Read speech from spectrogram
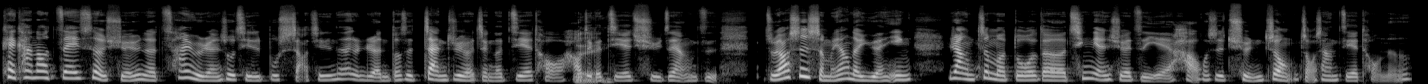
可以看到这一次学院的参与人数其实不少，其实那个人都是占据了整个街头好几个街区这样子。主要是什么样的原因让这么多的青年学子也好，或是群众走上街头呢？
